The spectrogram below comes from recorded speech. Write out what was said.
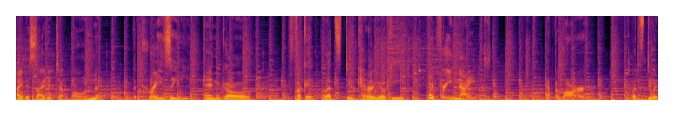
I decided to own the crazy and go, fuck it, let's do karaoke every night at the bar. Let's do it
